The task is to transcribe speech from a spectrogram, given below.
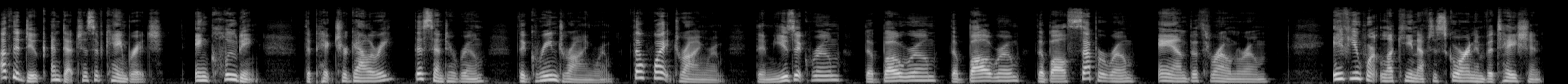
of the Duke and Duchess of Cambridge, including the picture gallery, the center room, the green drawing room, the white drawing room, the music room, the bow room, the ballroom, the ball supper room, and the throne room. If you weren't lucky enough to score an invitation,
